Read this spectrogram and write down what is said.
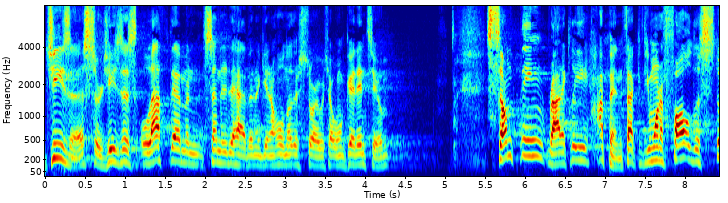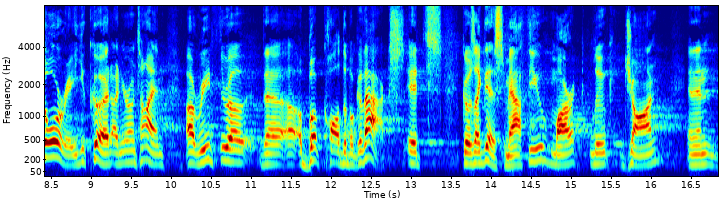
Jesus, or Jesus left them and ascended to heaven, again, a whole other story which I won't get into, something radically happened. In fact, if you want to follow the story, you could on your own time uh, read through a, the, a book called the Book of Acts. It goes like this Matthew, Mark, Luke, John, and then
